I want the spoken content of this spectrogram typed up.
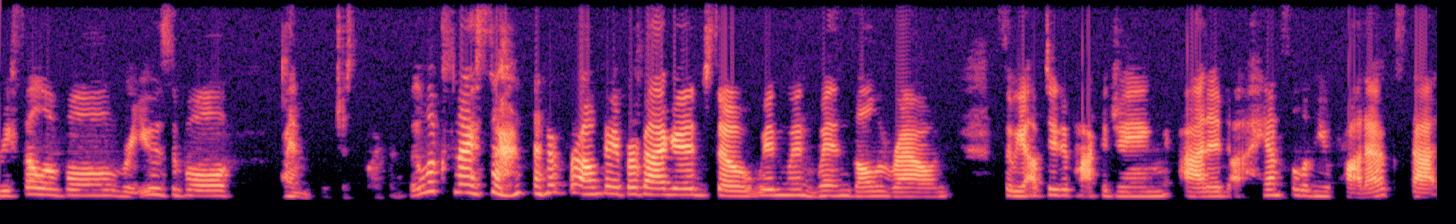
refillable, reusable, and it just looks nicer than a brown paper package. So win win wins all around. So we updated packaging, added a handful of new products that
